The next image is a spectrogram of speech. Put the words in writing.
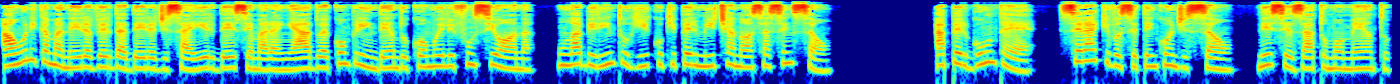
A única maneira verdadeira de sair desse emaranhado é compreendendo como ele funciona, um labirinto rico que permite a nossa ascensão. A pergunta é: será que você tem condição, nesse exato momento,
